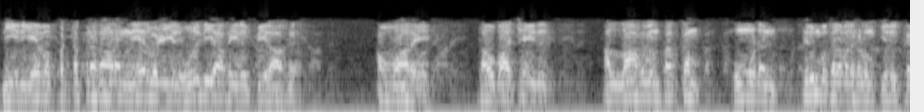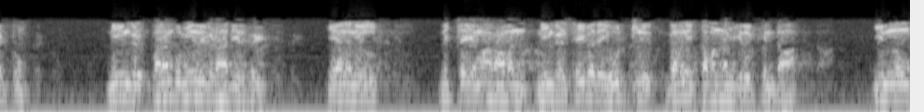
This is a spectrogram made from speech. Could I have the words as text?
நீர் ஏவப்பட்ட பிரகாரம் நேர்வழியில் உறுதியாக இருப்பீராக. அவ்வாறே தௌபா செய்து அல்லாஹுவின் பக்கம் உம்முடன் திரும்புகிறவர்களும் இருக்கட்டும். நீங்கள் வரம்பு மீறி விடாதீர்கள். ஏனெனில் நிச்சயமாக அவன் நீங்கள் செய்வதை உற்று கவனித்த வண்ணம் இருக்கின்றான். இன்னும்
